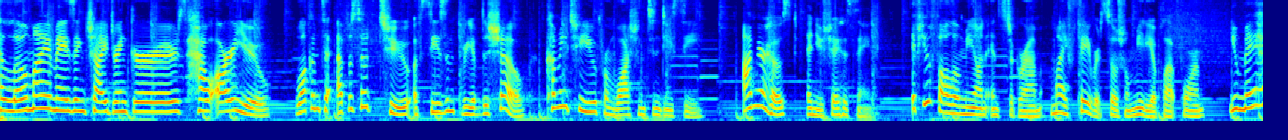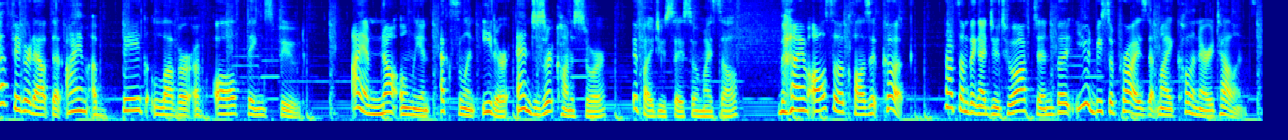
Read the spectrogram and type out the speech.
Hello, my amazing chai drinkers. How are you? Welcome to episode two of season three of the show, coming to you from Washington, D.C. I'm your host, Anushay Hossain. If you follow me on Instagram, my favorite social media platform, you may have figured out that I am a big lover of all things food. I am not only an excellent eater and dessert connoisseur, if I do say so myself, but I am also a closet cook. Not something I do too often, but you'd be surprised at my culinary talents.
